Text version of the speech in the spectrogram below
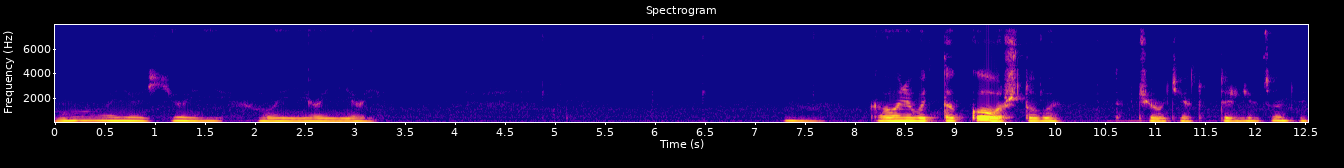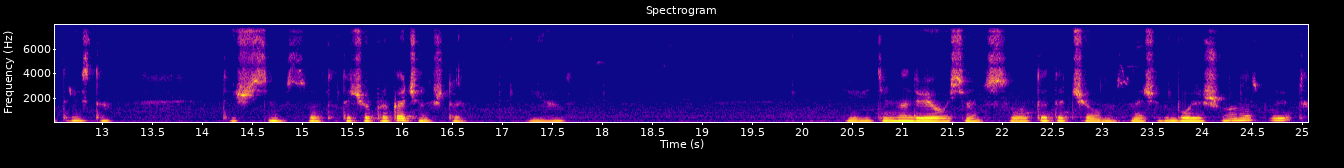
Ой-ой-ой, ой-ой-ой. Кого-нибудь такого, чтобы... Что у тебя тут? 1900, 2300, 1700. А ты что, прокачанный, что ли? Нет. Действительно, 2800. Это что у нас? Значит, больше у нас будет.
